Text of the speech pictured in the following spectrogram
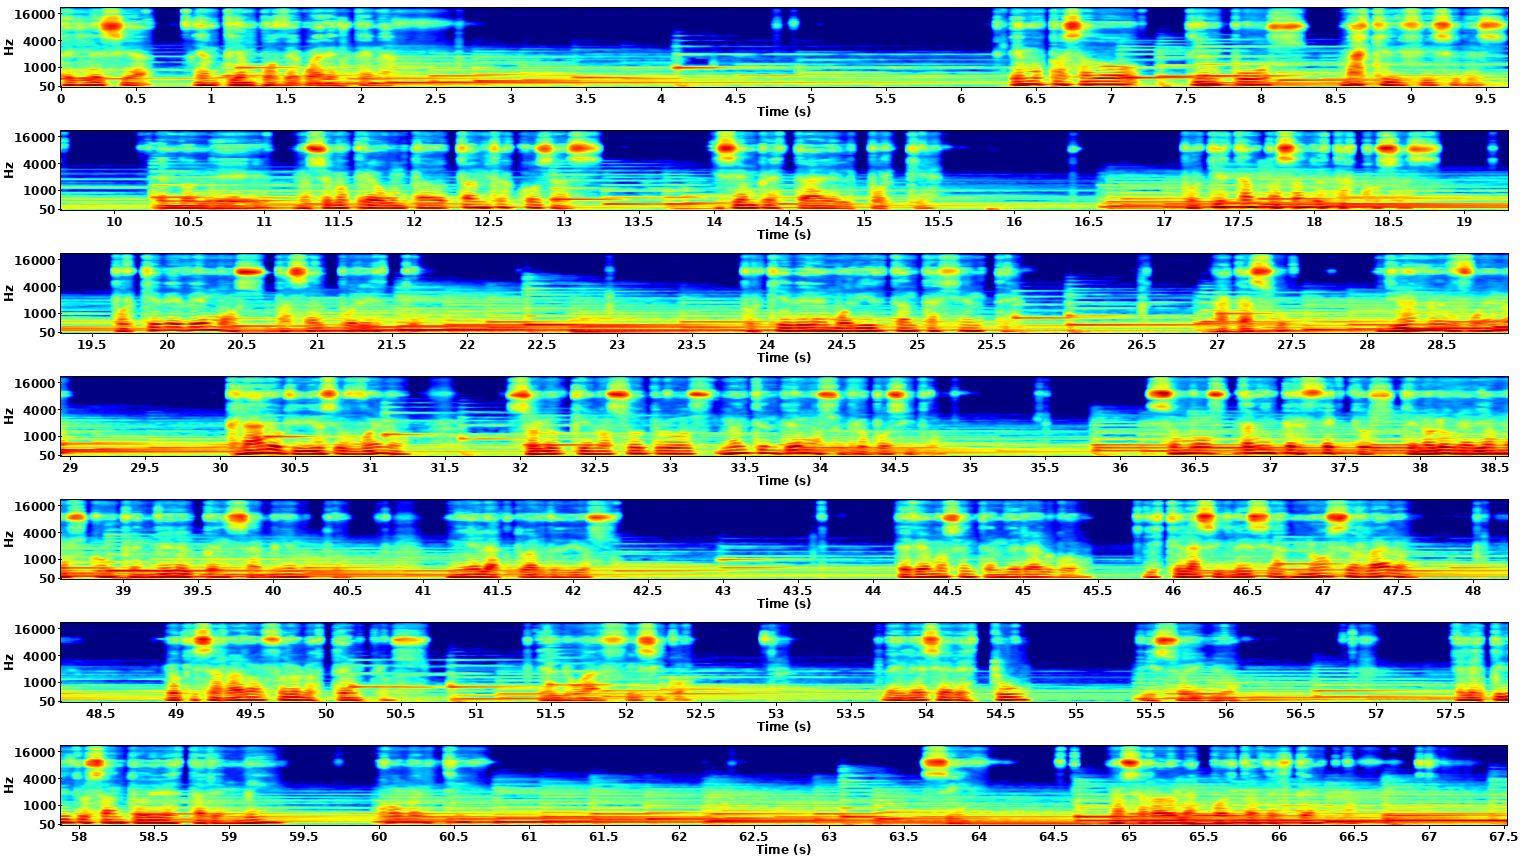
la iglesia en tiempos de cuarentena. Hemos pasado tiempos más que difíciles, en donde nos hemos preguntado tantas cosas y siempre está el por qué. ¿Por qué están pasando estas cosas? ¿Por qué debemos pasar por esto? ¿Por qué debe morir tanta gente? ¿Acaso Dios no es bueno? Claro que Dios es bueno, solo que nosotros no entendemos su propósito. Somos tan imperfectos que no lograríamos comprender el pensamiento ni el actuar de Dios. Debemos entender algo, y es que las iglesias no cerraron. Lo que cerraron fueron los templos, el lugar físico. La iglesia eres tú y soy yo. El Espíritu Santo debe estar en mí como en ti. Sí, nos cerraron las puertas del templo,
